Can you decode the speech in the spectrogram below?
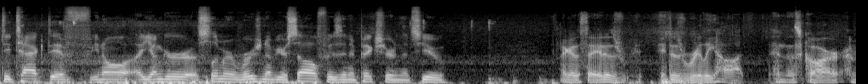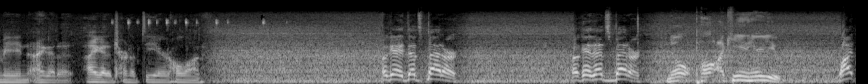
detect if you know a younger, slimmer version of yourself is in a picture and that's you. I gotta say it is it is really hot in this car. I mean, I gotta I gotta turn up the air. Hold on. Okay, that's better. Okay, that's better. No, Paul, I can't hear you. What?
